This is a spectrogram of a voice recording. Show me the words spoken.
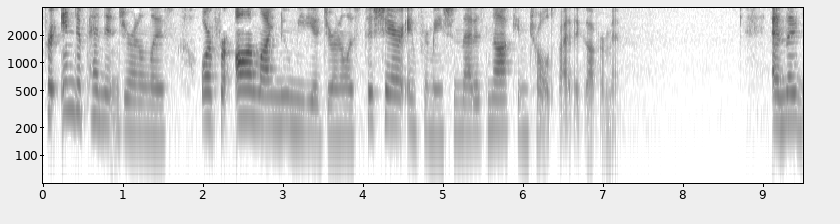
for independent journalists or for online new media journalists to share information that is not controlled by the government. And the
